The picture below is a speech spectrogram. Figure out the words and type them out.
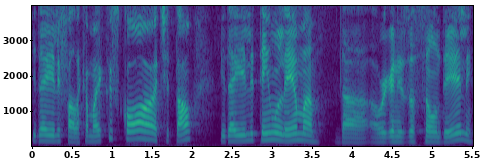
e daí ele fala que é Michael Scott e tal, e daí ele tem um lema da organização dele,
